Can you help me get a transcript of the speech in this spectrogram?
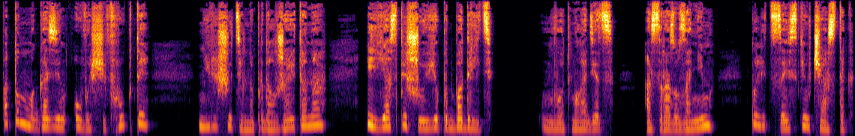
потом магазин овощи-фрукты. Нерешительно продолжает она, и я спешу ее подбодрить. Вот молодец. А сразу за ним полицейский участок.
